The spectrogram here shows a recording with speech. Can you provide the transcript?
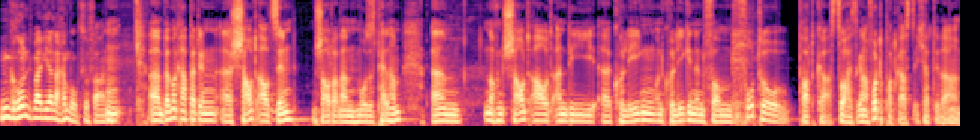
einen Grund, mal wieder nach Hamburg zu fahren. Mhm. Äh, wenn wir gerade bei den äh, Shoutouts sind, Shoutout an Moses Pelham, ähm, noch ein Shoutout an die äh, Kollegen und Kolleginnen vom Fotopodcast. So heißt er genau, Fotopodcast. Ich hatte da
